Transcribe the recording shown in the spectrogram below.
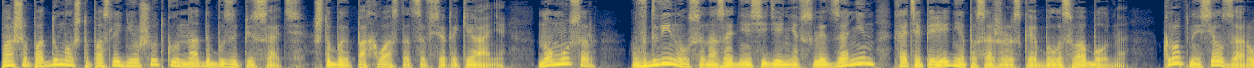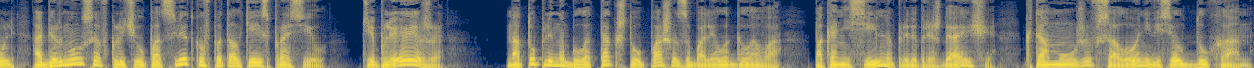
Паша подумал, что последнюю шутку надо бы записать, чтобы похвастаться все-таки Ане. Но мусор вдвинулся на заднее сиденье вслед за ним, хотя переднее пассажирское было свободно. Крупный сел за руль, обернулся, включил подсветку в потолке и спросил. «Теплее же?» Натоплено было так, что у Паши заболела голова. Пока не сильно, предупреждающе. К тому же в салоне висел духан,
